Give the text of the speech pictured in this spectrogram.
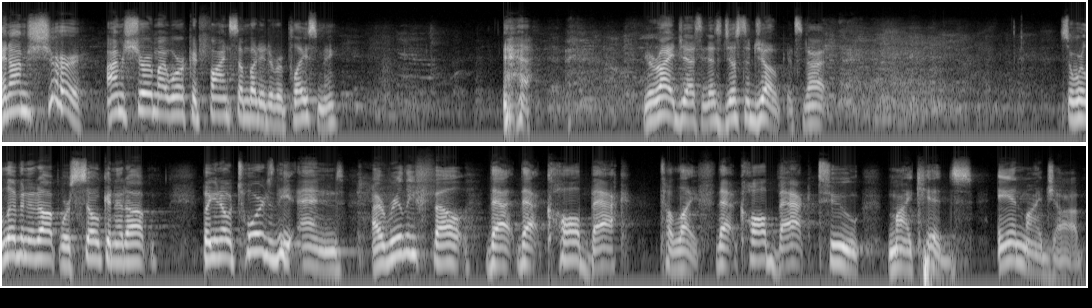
And I'm sure, I'm sure my work could find somebody to replace me. You're right, Jesse. That's just a joke. It's not. So we're living it up, we're soaking it up. But you know, towards the end, I really felt that that call back to life, that call back to my kids and my job.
